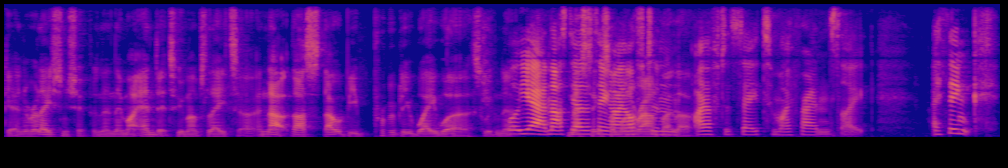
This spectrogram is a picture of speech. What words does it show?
get in a relationship, and then they might end it two months later, and that that's that would be probably way worse, wouldn't it? Well, yeah, and that's the other thing I often like. I often say to my friends like I think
